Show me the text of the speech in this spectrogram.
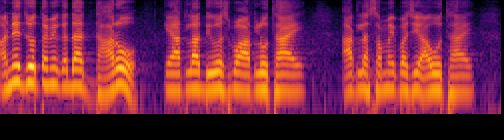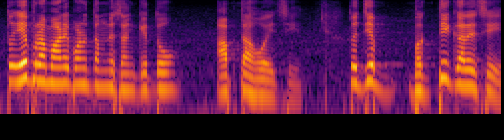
અને જો તમે કદાચ ધારો કે આટલા દિવસમાં આટલું થાય, આટલા સમય પછી આવું થાય તો એ પ્રમાણે પણ તમને સંકેતો આપતા હોય છે. તો જે ભક્તિ કરે છે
